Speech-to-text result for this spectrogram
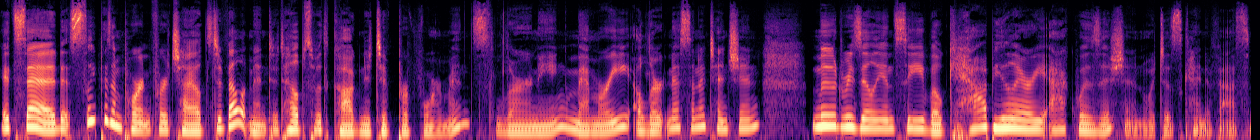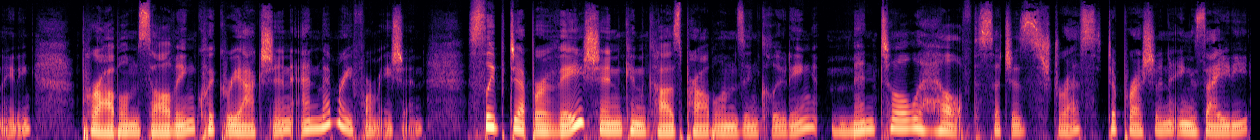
It said sleep is important for a child's development. It helps with cognitive performance, learning, memory, alertness and attention, mood resiliency, vocabulary acquisition, which is kind of fascinating, problem solving, quick reaction, and memory formation. Sleep deprivation can cause problems including mental health, such as stress, depression, anxiety,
